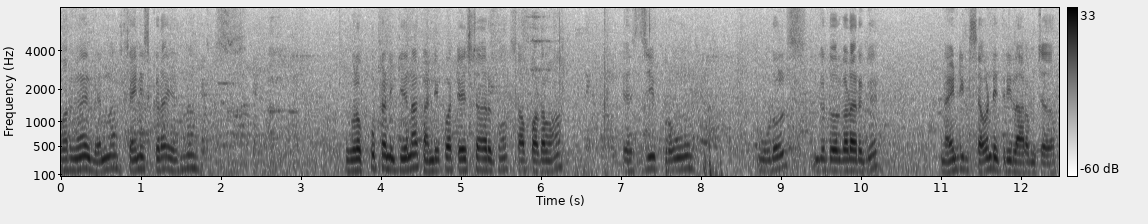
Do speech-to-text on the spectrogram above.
பாருங்க இது என்ன? சைனீஸ் கடை என்ன? இவ்வளோ கூட்டம் நிற்கிதுன்னா கண்டிப்பாக டேஸ்ட்டாக இருக்கும். சாப்பாடெல்லாம். எஸ்ஜி ப்ரோ நூடுல்ஸ் இங்கிட்ட ஒரு கடை இருக்குது நைன்டீன் செவன்ட்டி த்ரீல ஆரம்பித்ததான்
